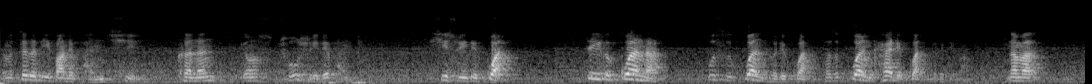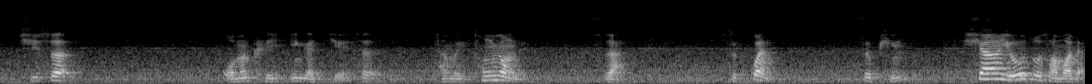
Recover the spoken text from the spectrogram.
那么这个地方的盆器可能用储水的盆，吸水的罐。这个罐呢？不是罐头的罐，它是灌开的罐。这个地方，那么其实我们可以应该解释成为通用的，是啊，是罐子，是瓶子。香油做什么的？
